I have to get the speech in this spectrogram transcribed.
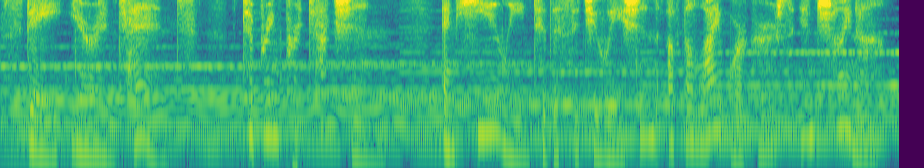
State your intent to bring protection and healing to the situation of the lightworkers in China.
